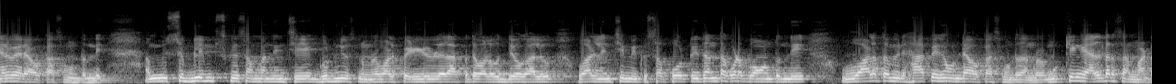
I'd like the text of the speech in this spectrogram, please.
నెరవేరే అవకాశం అవకాశం ఉంటుంది. సిబ్లింగ్స్కి సంబంధించి గుడ్ న్యూస్ వాళ్ళ పెళ్ళిళ్ళు లేకపోతే వాళ్ళ ఉద్యోగాలు వాళ్ళ నుంచి మీకు సపోర్ట్ ఇదంతా కూడా బాగుంటుంది. వాళ్ళతో మీరు హ్యాపీగా ఉండే అవకాశం ఉంటుంది అనమాట ముఖ్యంగా ఎల్డర్స్ అనమాట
